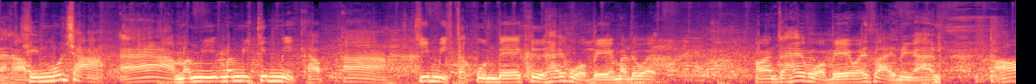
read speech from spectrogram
นะครับ ชินมุชาอ่ามันมีมันมีกิมมิคครับอ่ากิมมิคตระกูลเบสคือให้หัวเบสมาด้วยมันจะให้หัวเบสไว้ใส่หนึ่งอัน อ๋อ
